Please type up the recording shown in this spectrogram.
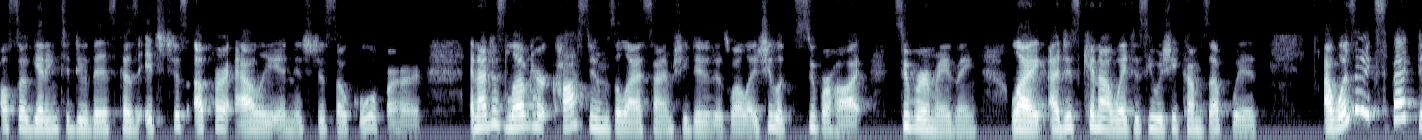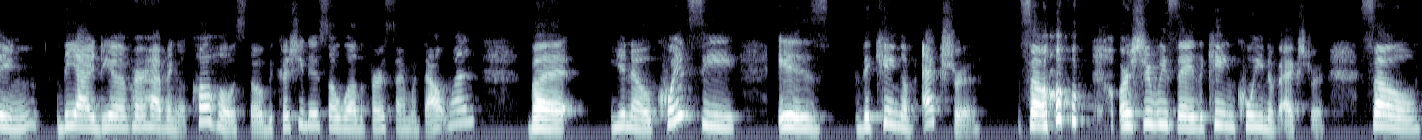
also getting to do this because it's just up her alley and it's just so cool for her. And I just loved her costumes the last time she did it as well. Like she looked super hot, super amazing. Like I just cannot wait to see what she comes up with. I wasn't expecting the idea of her having a co-host though, because she did so well the first time without one. But you know, Quincy is the king of extra. So, or should we say the king queen of extra? So,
